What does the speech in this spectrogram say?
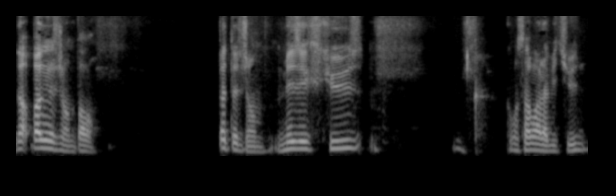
Non, pas de touchdown, pardon. Pas de touchdown. Mes excuses. Commence à avoir l'habitude?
